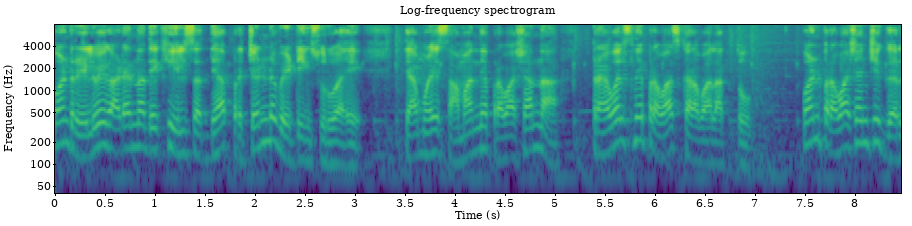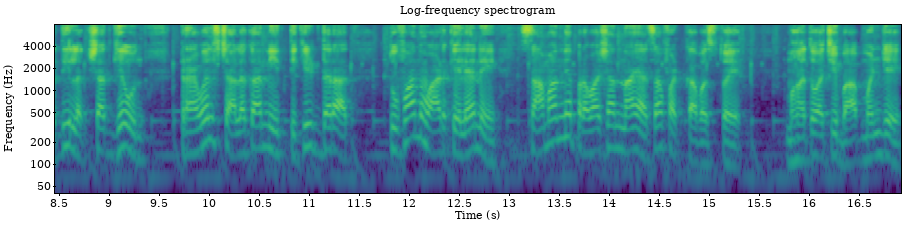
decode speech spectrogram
पण रेल्वे गाड्यांना देखील सध्या प्रचंड वेटिंग सुरू आहे. त्यामुळे सामान्य प्रवाशांना ट्रॅव्हल्सने प्रवास करावा लागतो. पण प्रवाशांची गर्दी लक्षात घेऊन ट्रॅव्हल्स चालकांनी तिकीट दरात तुफान वाढ केल्याने सामान्य प्रवाशांना याचा फटका बसतोय. महत्वाची बाब म्हणजे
